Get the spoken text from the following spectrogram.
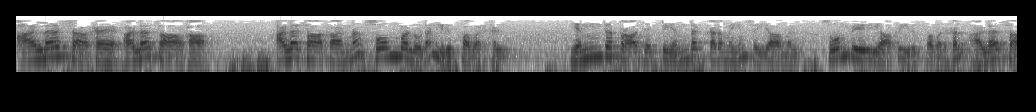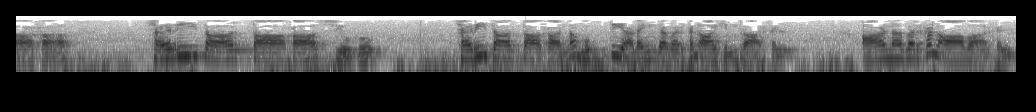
அலசக அலசாகா. அலசாகனா சோம்பலுடன் இருப்பவர்கள். எந்த ப்ராஜெக்ட் எந்த கடமையும் செய்யாமல் சோம்பேறியாக இருப்பவர்கள் அலசாகா. சரிதார்த்தாகா சியுகு சரிதார்த்தாகனா முக்தி அடைந்தவர்கள் ஆகின்றார்கள். ஆனவர்கள் ஆவார்கள்.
